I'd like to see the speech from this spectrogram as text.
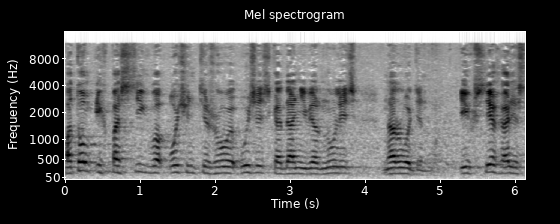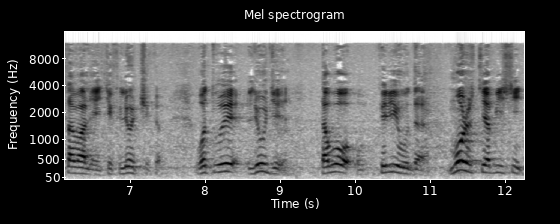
Потом их постигла очень тяжелая участь, когда они вернулись на родину. Их всех арестовали, этих летчиков. Вот вы, люди того периода, можете объяснить,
